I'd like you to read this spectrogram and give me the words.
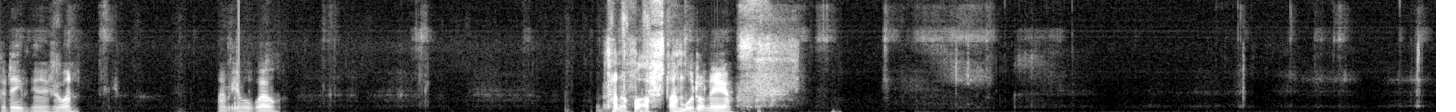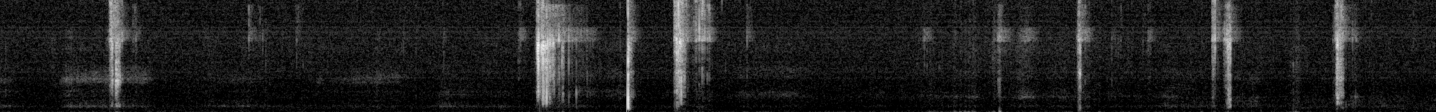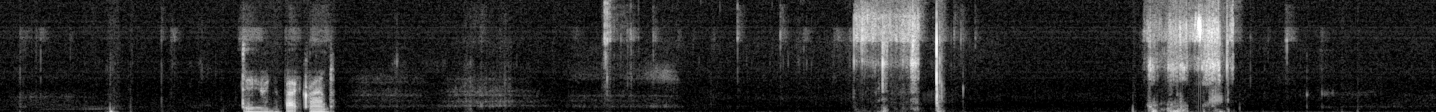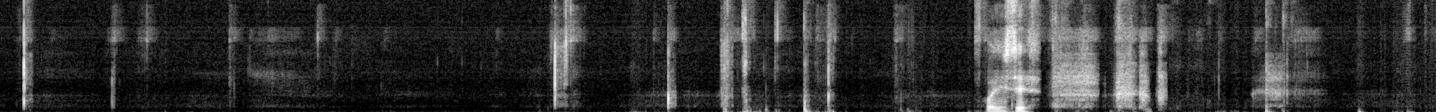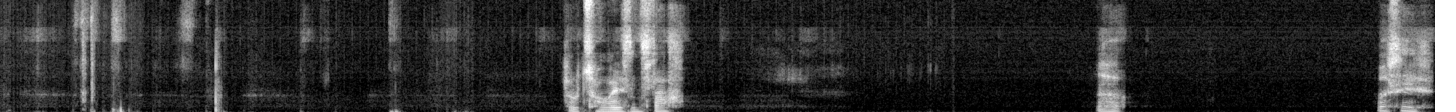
Good evening, everyone. Hope you're all well. I don't know what I've stumbled on here. The background. What is this? Toys and stuff. Oh. What's this?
